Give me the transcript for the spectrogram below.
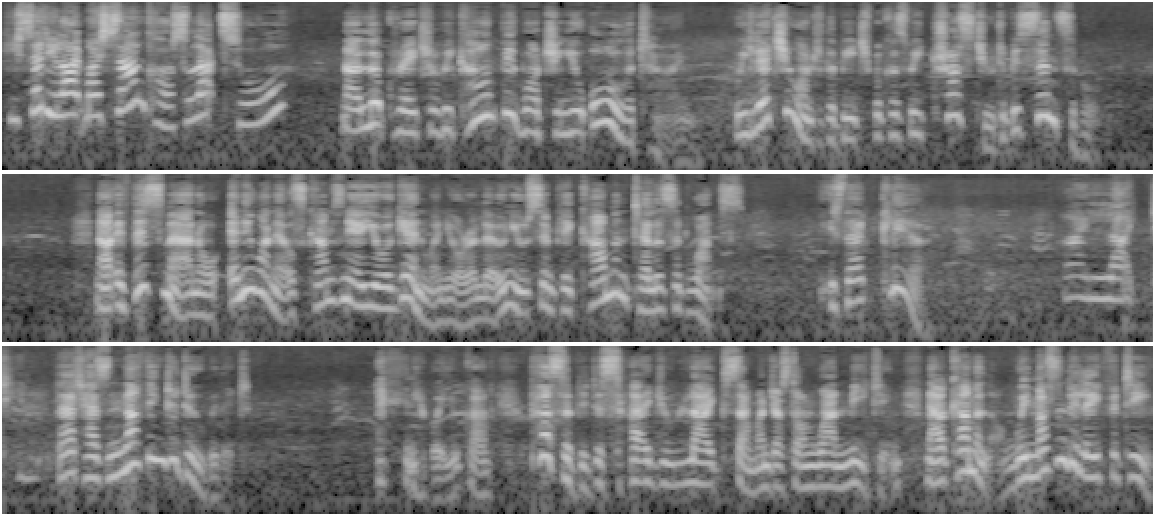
He said he liked my sandcastle, that's all. Now, look, Rachel, we can't be watching you all the time. We let you onto the beach because we trust you to be sensible. Now, if this man or anyone else comes near you again when you're alone, you simply come and tell us at once. Is that clear? I liked him. That has nothing to do with it. Anyway, you can't possibly decide you like someone just on one meeting. Now, come along. We mustn't be late for tea.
